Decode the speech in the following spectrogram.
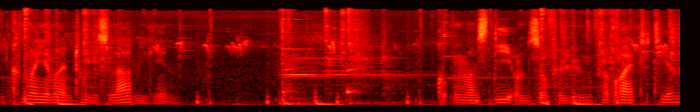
Dann können wir hier mal in Tonis Laden gehen. Gucken, was die uns so für Lügen verbreitet hier.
